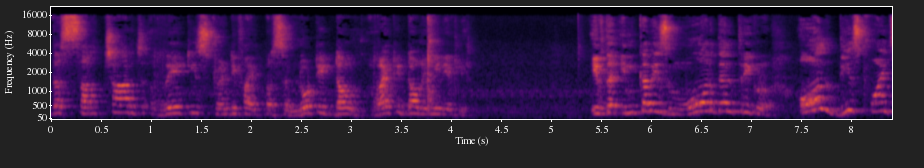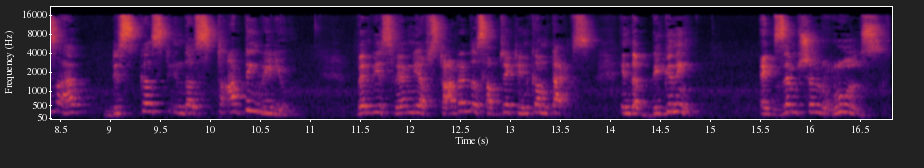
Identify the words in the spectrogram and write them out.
the surcharge rate is 25% note it down write it down immediately. If the income is more than 3 crore all these points I have discussed in the starting video when we, when we have started the subject income tax, in the beginning, exemption rules.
